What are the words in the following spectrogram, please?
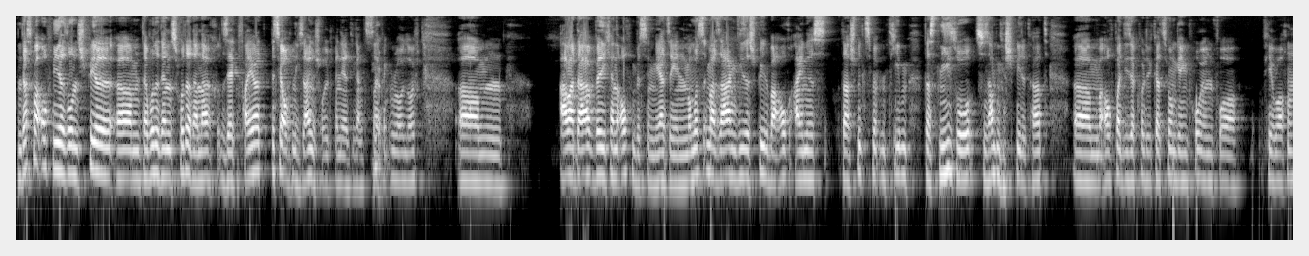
Und das war auch wieder so ein Spiel, ähm, da wurde Dennis Schröder danach sehr gefeiert. Ist ja auch nicht seine Schuld, wenn er die ganze Zeit ja. Roll läuft. Ähm, aber da will ich dann auch ein bisschen mehr sehen. Man muss immer sagen, dieses Spiel war auch eines, da spielt es mit einem Team, das nie so zusammengespielt hat. Ähm, auch bei dieser Qualifikation gegen Polen vor vier Wochen.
